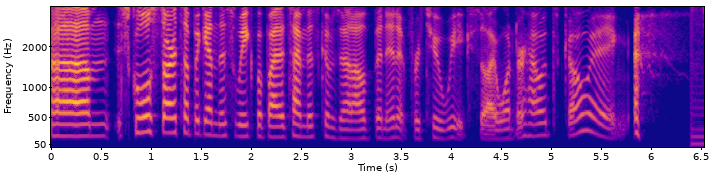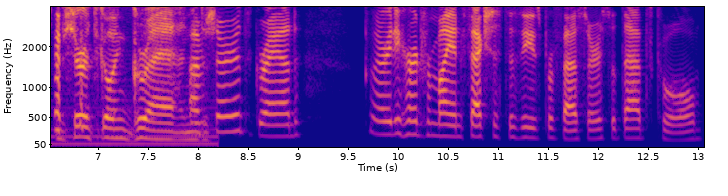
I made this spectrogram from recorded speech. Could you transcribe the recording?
um school starts up again this week, but by the time this comes out, I've been in it for 2 weeks, so I wonder how it's going. I'm sure it's going grand. I'm sure it's grand. I already heard from my infectious disease professor, so that's cool.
